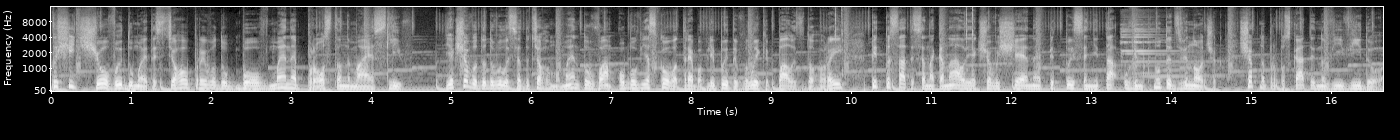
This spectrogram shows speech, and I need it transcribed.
Пишіть, що ви думаєте з цього приводу, бо в мене просто немає слів. Якщо ви додивилися до цього моменту, вам обов'язково треба вліпити великий палець догори, підписатися на канал, якщо ви ще не підписані, та увімкнути дзвіночок, щоб не пропускати нові відео.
